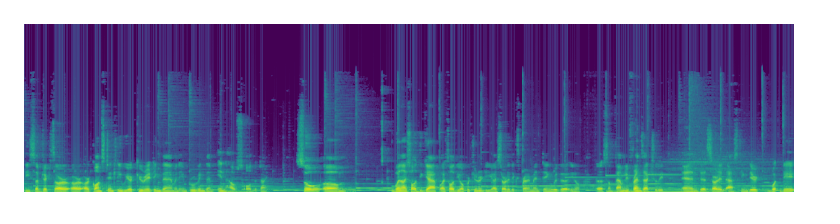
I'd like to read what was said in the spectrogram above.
these subjects are, are, are, constantly we are curating them and improving them in-house all the time. So um, when i saw the gap i saw the opportunity i started experimenting with the you know uh, some family friends actually and uh, started asking their what they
